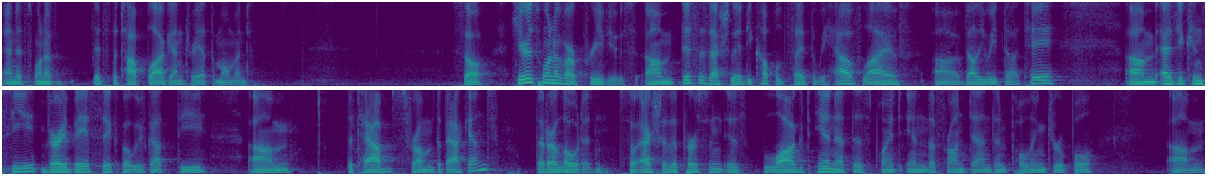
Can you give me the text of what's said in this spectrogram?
and it's one of it's the top blog entry at the moment. So here's one of our previews. Um, this is actually a decoupled site that we have live, uh. Um, as you can see, very basic, but we've got the um, the tabs from the backend that are loaded. So actually the person is logged in at this point in the front end and pulling Drupal um,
